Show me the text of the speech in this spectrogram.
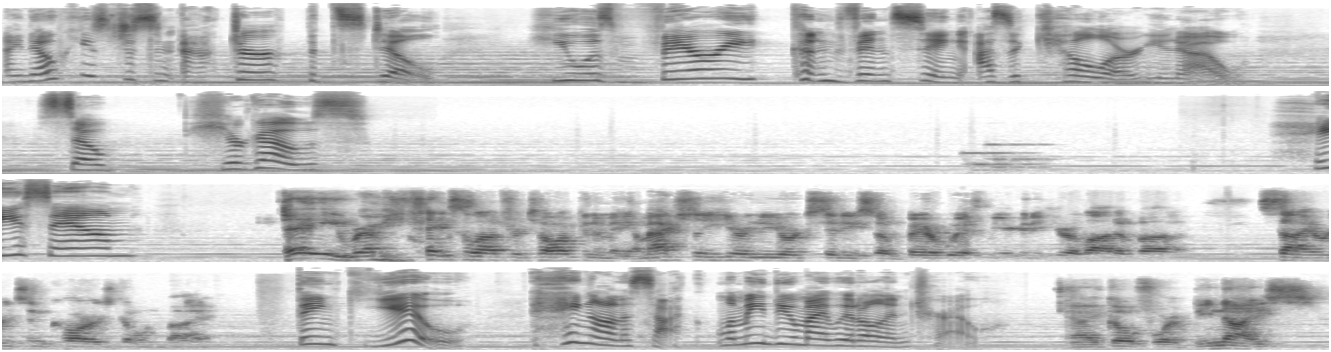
I know he's just an actor, but still, he was very convincing as a killer, you know. So, here goes. Hey, Sam. Hey, Remy, thanks a lot for talking to me. I'm actually here in New York City, so bear with me. You're going to hear a lot of uh, sirens and cars going by. Thank you. Hang on a sec. Let me do my little intro. All right, go for it. Be nice.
